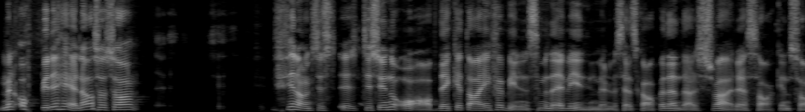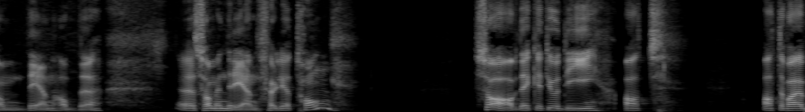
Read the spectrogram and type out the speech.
men oppi det hele, altså så Finanstilsynet avdekket da i forbindelse med det vindmølleselskapet, den der svære saken som DN hadde eh, som en ren føljetong, så avdekket jo de at at det var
